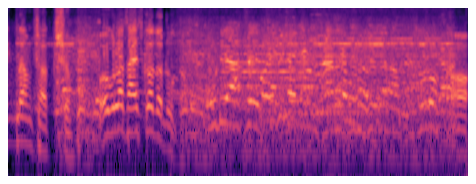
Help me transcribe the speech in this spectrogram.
একদম সাতশো। ওইগুলা সাইজ কতটুকু? গ্রাম ষোলো ও।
